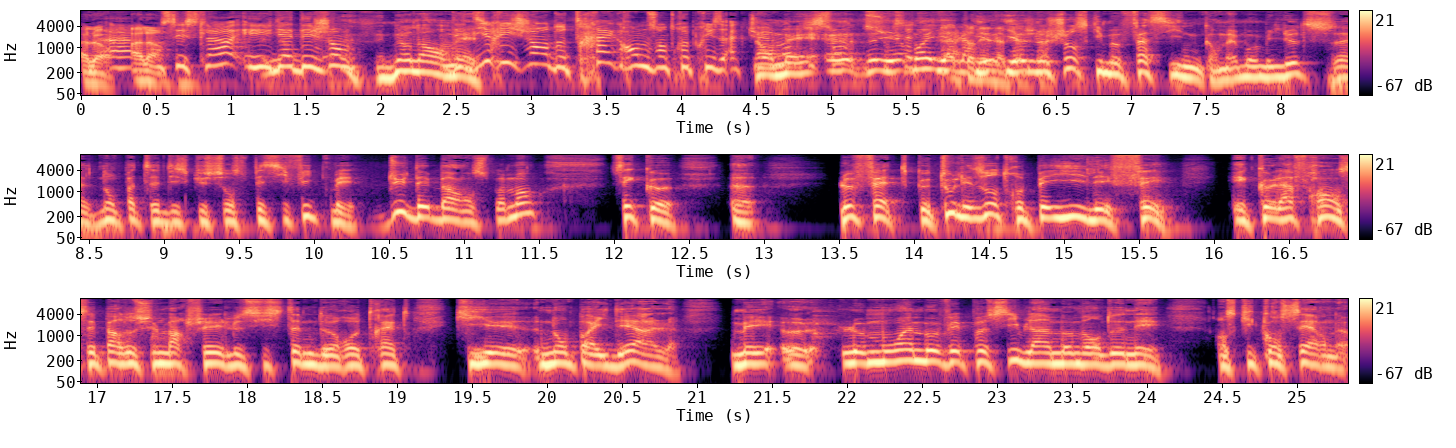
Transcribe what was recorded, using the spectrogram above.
à, penser cela. Et il y a des gens, non, non, des dirigeants de très grandes entreprises actuellement qui sont Il y, a une chose qui me fascine quand même au milieu, de, non pas de cette discussion spécifique, mais du débat en ce moment, c'est que euh, le fait que tous les autres pays l'aient fait et que la France ait par-dessus le marché le système de retraite qui est non pas idéal, mais euh, le moins mauvais possible à un moment donné en ce qui concerne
